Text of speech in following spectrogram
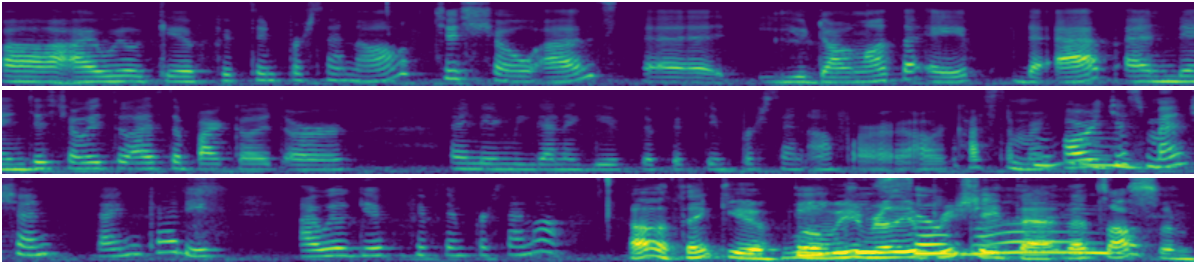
uh, I will give 15% off. Just show us that you download the app, the app, and then just show it to us the barcode, or and then we're gonna give the 15% off our our customer, or mm-hmm. just mention Dining Caddy. I will give 15% off. Oh, thank you. well, we you really so appreciate that. That's awesome.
